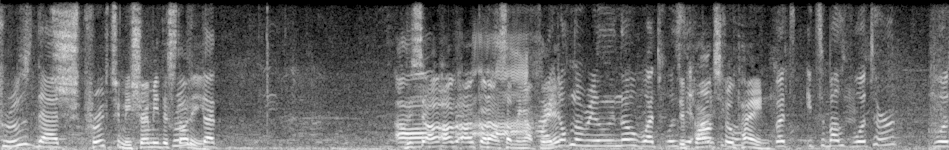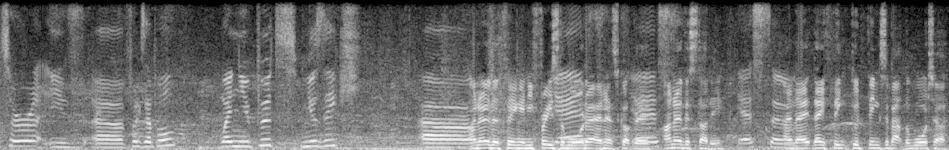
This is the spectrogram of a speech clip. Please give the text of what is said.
prove that Sh- Prove to me. Show me the study. that This, I, I've- I've got out uh, something up for I you. don't know really know what was Do the plants feel pain? but it's about water. Water is, uh, for example, when you put music. I know the thing, and you freeze the water, and it's got yes. the. I know the study, Yes, so and they, they think good things about the water.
